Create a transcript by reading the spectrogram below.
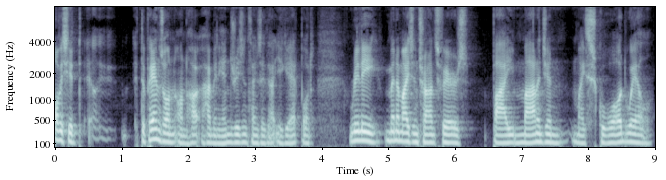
obviously, it, it depends on on how, how many injuries and things like that you get, but really minimizing transfers by managing my squad well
